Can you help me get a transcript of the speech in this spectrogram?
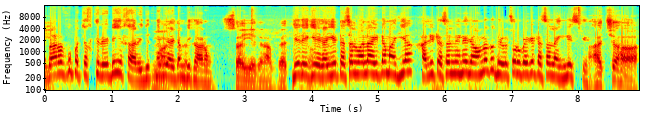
भाई बारह सौ पचास के रेट है ये सारे जितने भी आइटम दिखा रहा हूँ। सही है जनाब ये देखिएगा ये टसल वाला आइटम आ गया। खाली टसल लेने जाओ ना तो डेढ़ सौ रुपए के टसल आएँगे इसके। अच्छा।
